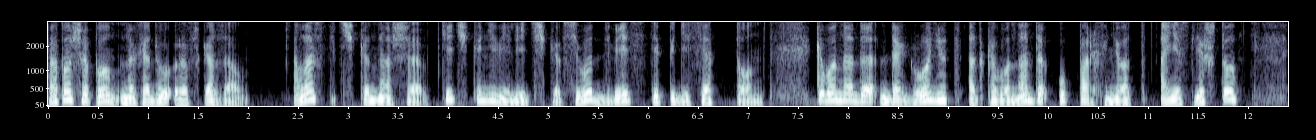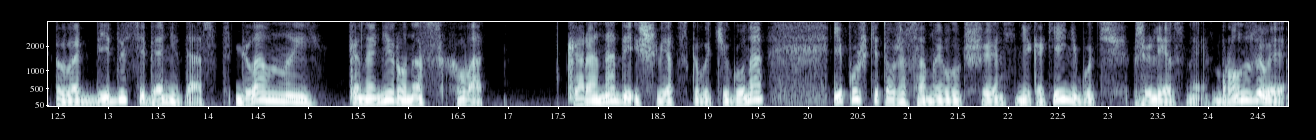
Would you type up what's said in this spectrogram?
Папаша Пом на ходу рассказал. «Ласточка наша, птичка невеличка, всего 250 тонн. Кого надо, догонит, от кого надо, упорхнет. А если что, в обиду себя не даст. Главный канонир у нас хват. Коронады из шведского чугуна и пушки тоже самые лучшие. Не какие-нибудь железные, бронзовые».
